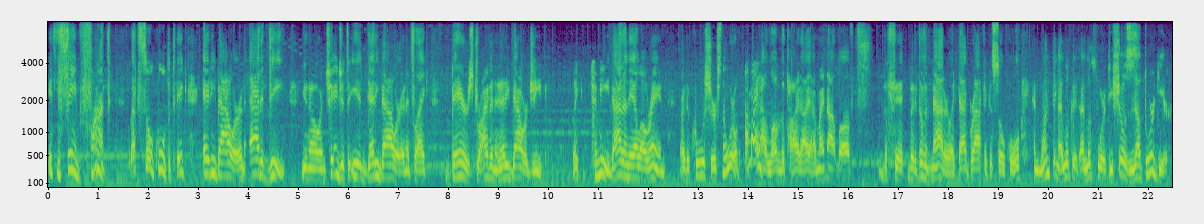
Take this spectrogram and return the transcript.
It's the same font. That's so cool to take Eddie Bauer and add a D, you know, and change it to Eddie Bauer. And it's like Bears driving an Eddie Bauer Jeep. Like, to me, that and the LL Rain are the coolest shirts in the world. I might not love the tie dye. I might not love the fit, but it doesn't matter. Like that graphic is so cool. And one thing I look at, I look for at these shows is outdoor gear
